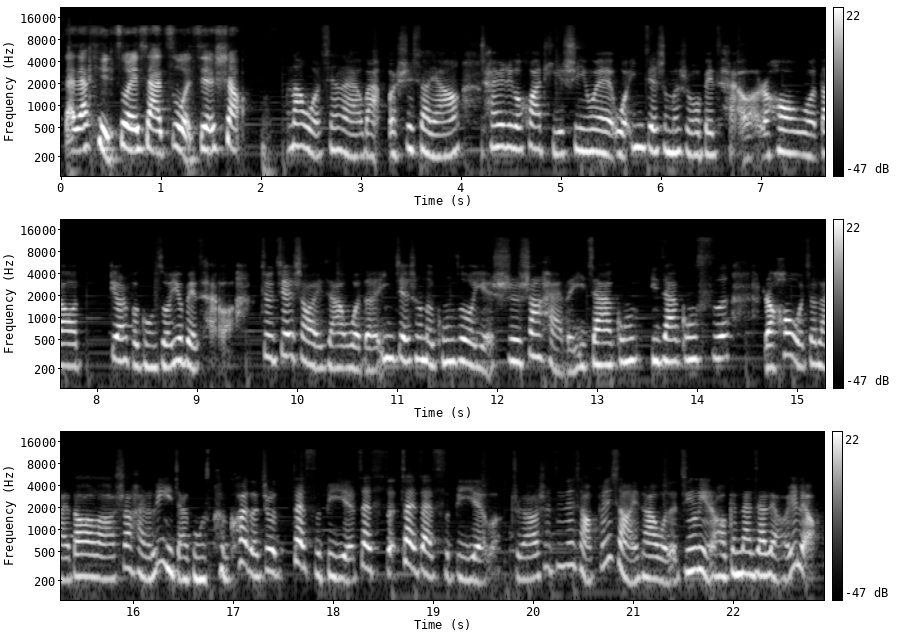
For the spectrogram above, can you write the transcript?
大家可以做一下自我介绍。那我先来吧，我是小杨。参与这个话题是因为我应届生的时候被裁了，然后我到。第二份工作又被裁了，就介绍一下我的应届生的工作，也是上海的一家公一家公司，然后我就来到了上海的另一家公司，很快的就再次毕业，再次再再次毕业了。主要是今天想分享一下我的经历，然后跟大家聊一聊。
